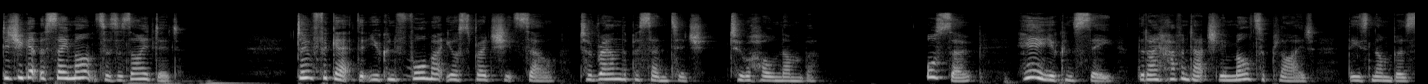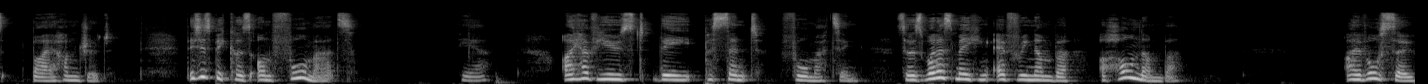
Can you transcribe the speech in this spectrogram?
Did you get the same answers as I did? Don't forget that you can format your spreadsheet cell to round the percentage to a whole number. Also, here you can see that I haven't actually multiplied these numbers by 100. This is because on format, here, I have used the percent formatting. So as well as making every number a whole number, I have also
